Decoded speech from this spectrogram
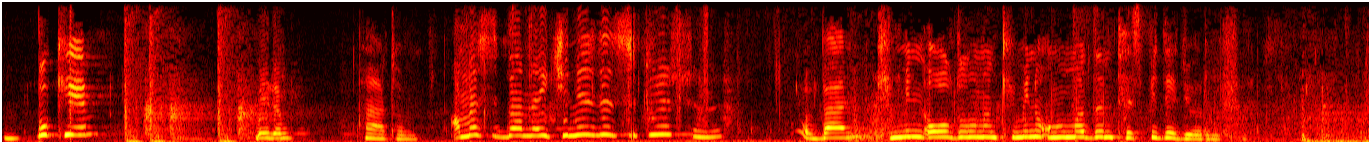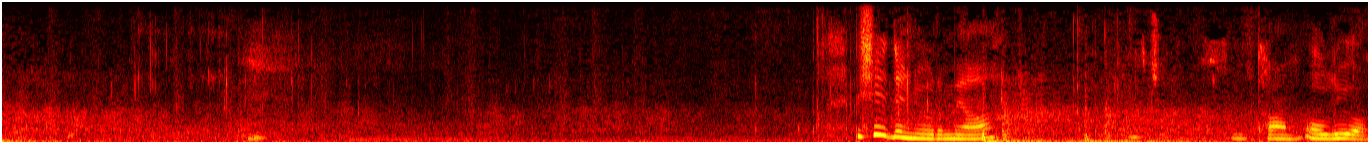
Bu kim? Benim. Ha tamam. Ama siz bana ikiniz de sıkıyorsunuz. Ben kimin olduğunu, kimin olmadığını tespit ediyorum şu. Bir şey deniyorum ya. Tamam oluyor.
